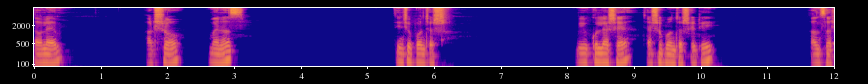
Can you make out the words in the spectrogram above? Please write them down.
তাহলে আটশো মাইনাস তিনশো পঞ্চাশ। বিয়োগ করলে আসে চারশো পঞ্চাশ এটি আনসার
